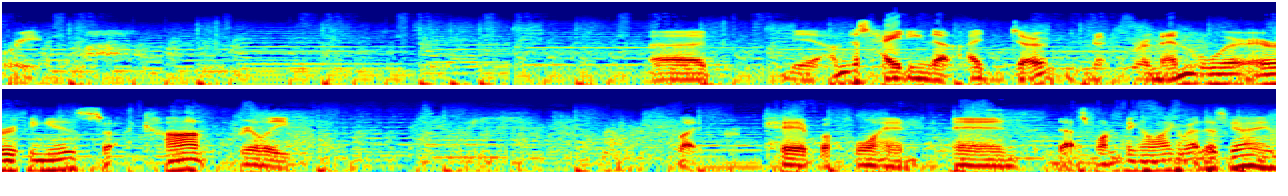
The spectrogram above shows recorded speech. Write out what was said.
real. Uh, yeah, I'm just hating that I don't remember where everything is, so I can't really like prepare beforehand, and that's one thing I like about this game.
